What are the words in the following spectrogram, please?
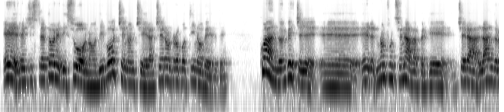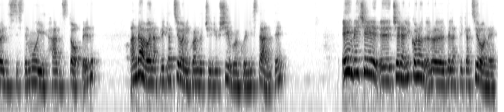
e registratore di suono di voce non c'era c'era un robottino verde. Quando invece eh, non funzionava perché c'era l'android system UI hard stopped andavo in applicazioni quando ci riuscivo in quell'istante e invece eh, c'era l'icono eh, dell'applicazione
